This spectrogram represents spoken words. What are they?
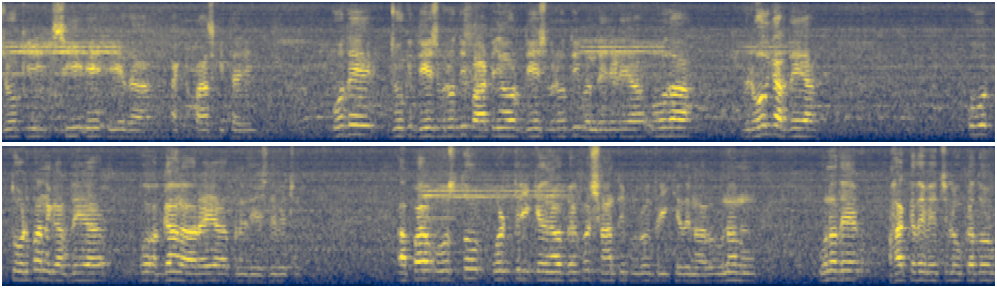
जो कि सी ए एक्ट पास किया जी ਉਹਦੇ ਜੋ ਕਿ ਦੇਸ਼ ਵਿਰੋਧੀ ਪਾਰਟੀਆਂ ਔਰ ਦੇਸ਼ ਵਿਰੋਧੀ ਬੰਦੇ ਜਿਹੜੇ ਆ, ਉਹਦਾ ਵਿਰੋਧ ਕਰਦੇ ਆ। ਉਹ ਤੋੜ ਭੰਨ ਕਰਦੇ ਆ, ਉਹ ਅੱਗਾਂ ਲਾ ਰਹੇ ਆ ਆਪਣੇ ਦੇਸ਼ ਦੇ ਵਿੱਚ। ਆਪਾਂ ਉਸ ਤੋਂ ਉਲਟ ਤਰੀਕੇ ਦੇ ਨਾਲ, ਬਿਲਕੁਲ ਸ਼ਾਂਤੀਪੂਰਵਕ ਤਰੀਕੇ ਦੇ ਨਾਲ ਉਹਨਾਂ ਨੂੰ, ਉਹਨਾਂ ਦੇ ਹੱਕ ਦੇ ਵਿੱਚ ਲੋਕਾਂ ਤੋਂ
